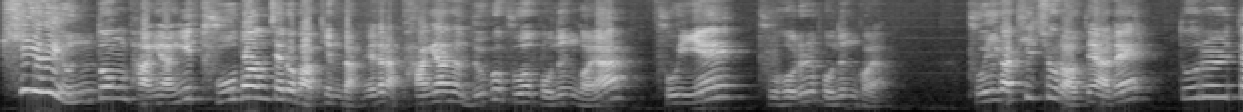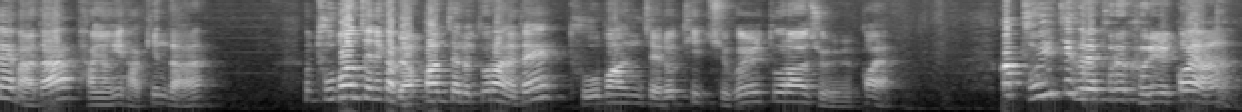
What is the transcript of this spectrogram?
P의 운동 방향이 두 번째로 바뀐다. 얘들아, 방향은 누구 부호 보는 거야? V의 부호를 보는 거야. V가 T축을 어때야 돼? 뚫을 때마다 방향이 바뀐다. 그럼 두 번째니까 몇 번째로 뚫어야 돼? 두 번째로 T축을 뚫어줄 거야. 그러니까 VT 그래프를 그릴 거야.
